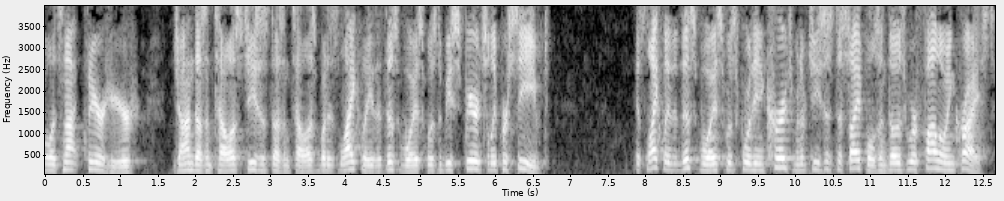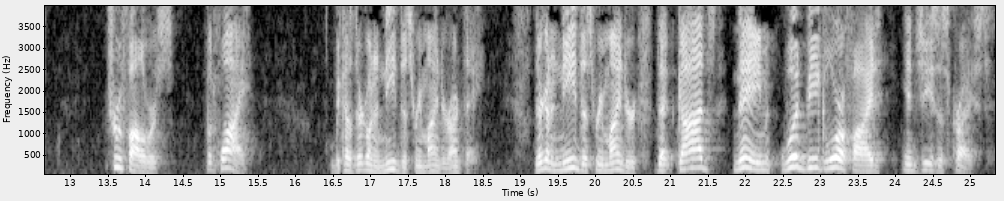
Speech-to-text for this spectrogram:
Well, it's not clear here. John doesn't tell us, Jesus doesn't tell us, but it's likely that this voice was to be spiritually perceived. It's likely that this voice was for the encouragement of Jesus' disciples and those who were following Christ true followers. But why? Because they're going to need this reminder, aren't they? They're going to need this reminder that God's name would be glorified in Jesus Christ.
